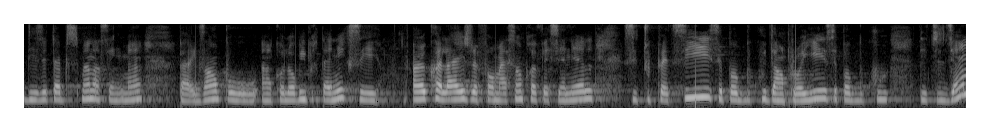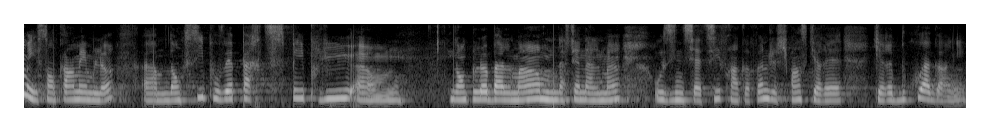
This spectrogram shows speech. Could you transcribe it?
des, établissements d'enseignement, par exemple, en Colombie-Britannique, c'est un collège de formation professionnelle, c'est tout petit, c'est pas beaucoup d'employés, c'est pas beaucoup d'étudiants, mais ils sont quand même là. Euh, donc, s'ils pouvaient participer plus donc globalement, nationalement, aux initiatives francophones, je pense qu'il y, aurait, beaucoup à gagner.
